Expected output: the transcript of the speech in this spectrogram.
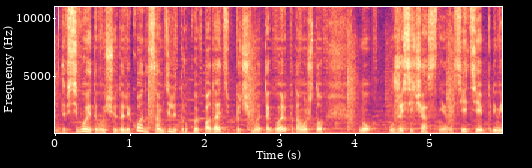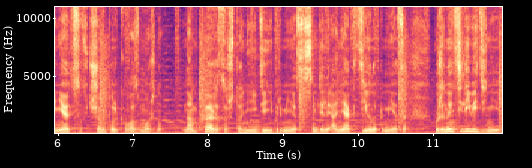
до всего этого еще далеко, а на самом деле рукой подать. Почему я это говорю? Потому что, ну, уже сейчас нейросети применяются в чем только возможно. Нам кажется, что они нигде не применяются. На самом деле они активно применяются. Уже на телевидении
